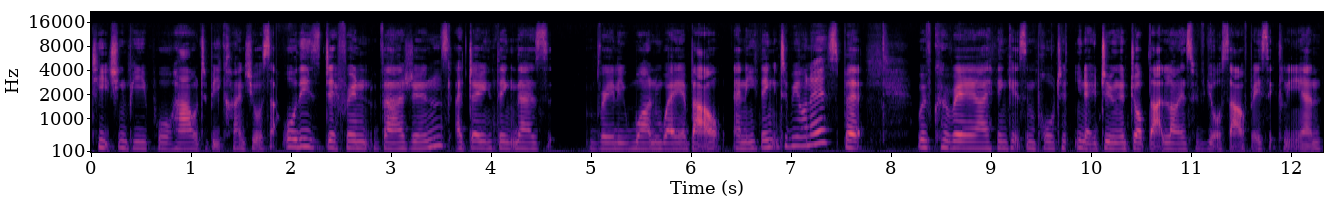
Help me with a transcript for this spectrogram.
teaching people how to be kind to yourself. All these different versions i don't think there's really one way about anything, to be honest. But with career, I think it's important, you know, doing a job that aligns with yourself, basically. And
